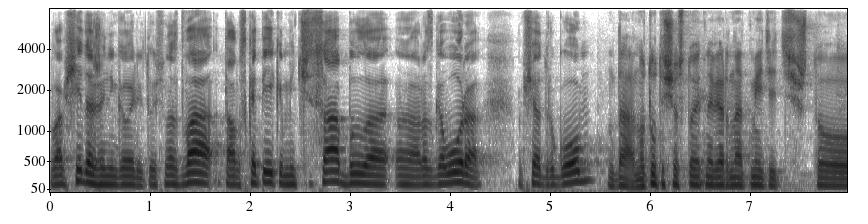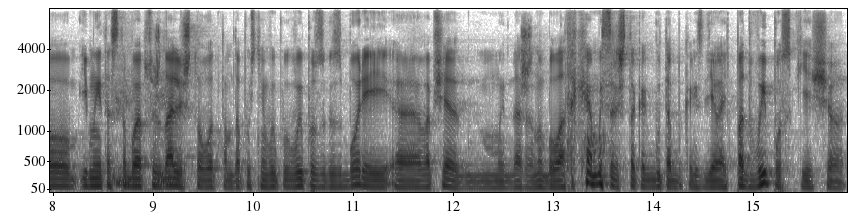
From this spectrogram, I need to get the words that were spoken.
вообще даже не говорили. То есть у нас два там с копейками часа было э, разговора вообще о другом. Да, но тут еще стоит, наверное, отметить, что и мы это с тобой обсуждали, что вот там, допустим, вып- выпуск с Борей, э, вообще мы даже, ну, была такая мысль, что как будто бы как сделать под выпуск еще,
